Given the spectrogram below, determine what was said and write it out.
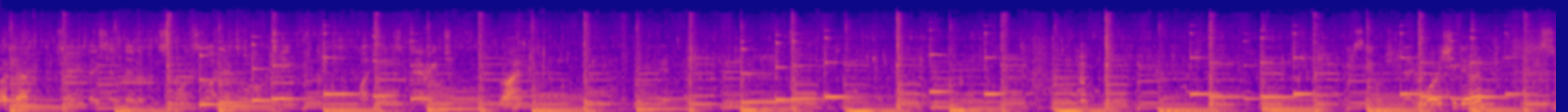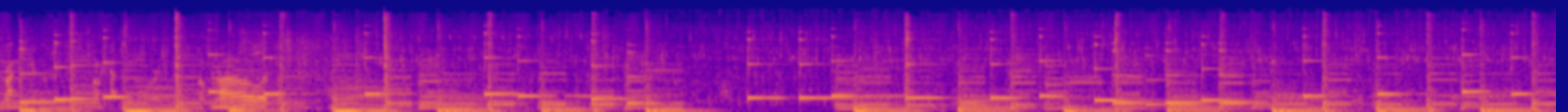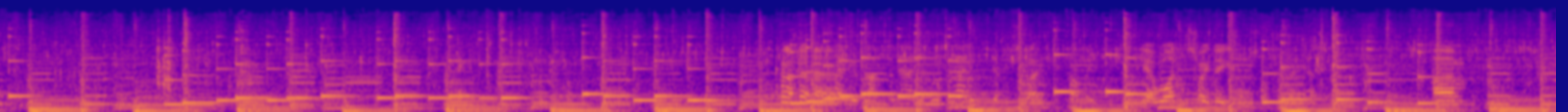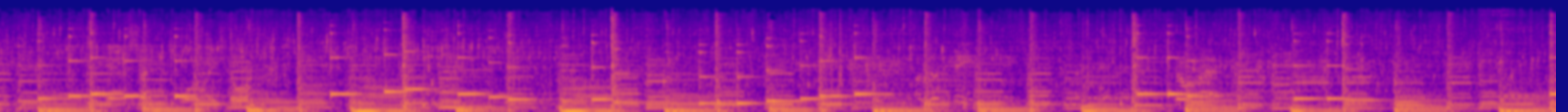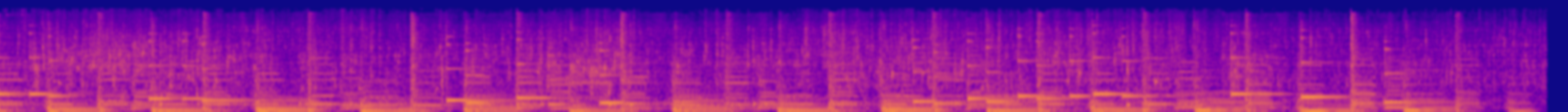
Okay. So they said they're looking to sponsor like everyone on the team for them, like six pair each. Right. See what she's doing? What is she doing? She's scratching at them, trying to catch them for. Oh, okay. Can straight these,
